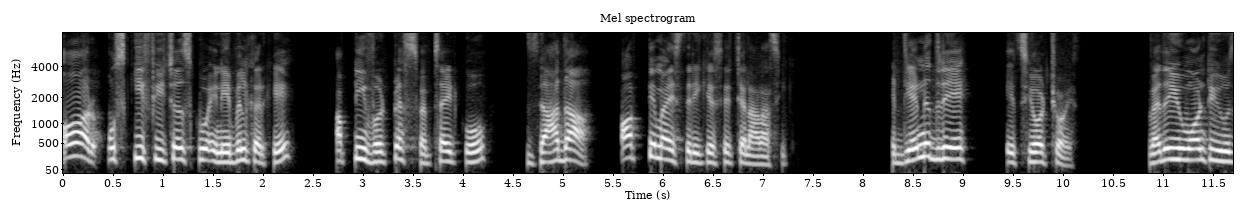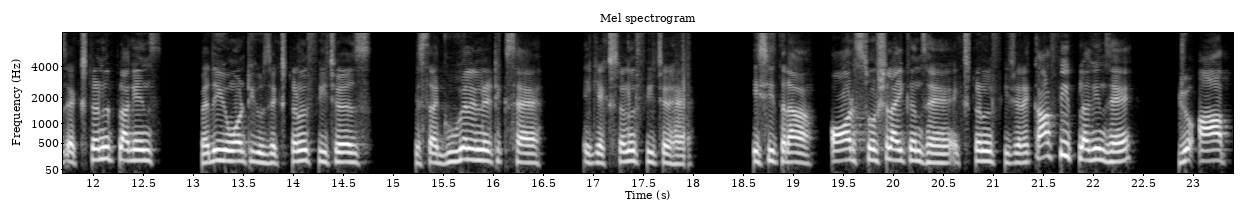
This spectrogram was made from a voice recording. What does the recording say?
और उसकी फीचर्स को इनेबल करके अपनी वर्डप्रेस वेबसाइट को ज़्यादा ऑप्टिमाइज तरीके से चलाना सीखें. At the end of the day it's your choice whether you want to use external plugins whether you want to use external features जिस तरह गूगल एनालिटिक्स है एक एक्सटर्नल फीचर है इसी तरह और सोशल आइकन्स हैं एक्सटर्नल फीचर है काफ़ी प्लगइन्स हैं जो आप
